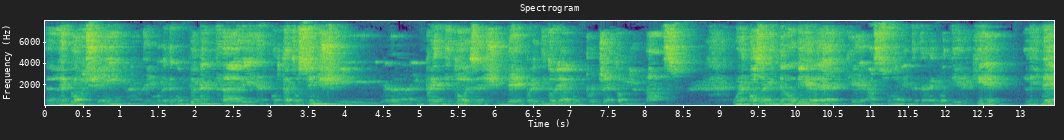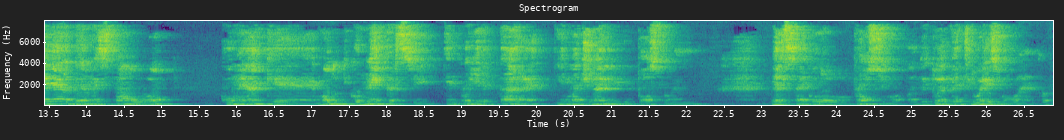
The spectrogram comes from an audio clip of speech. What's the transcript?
eh, le blockchain, le monete complementari, e ha portato 16 eh, imprenditori, 16 idee imprenditoriali un progetto a mio passo. Una cosa che devo dire, è che assolutamente tengo a dire, che l'idea del restauro come anche modo di connettersi e proiettare l'immaginario di un posto nel, nel secolo prossimo, addirittura nel ventiduesimo volendo,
